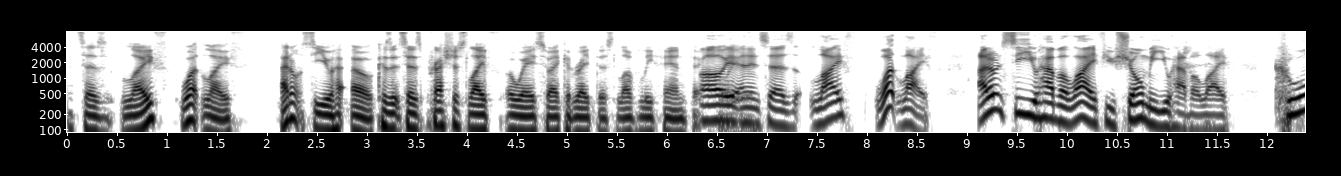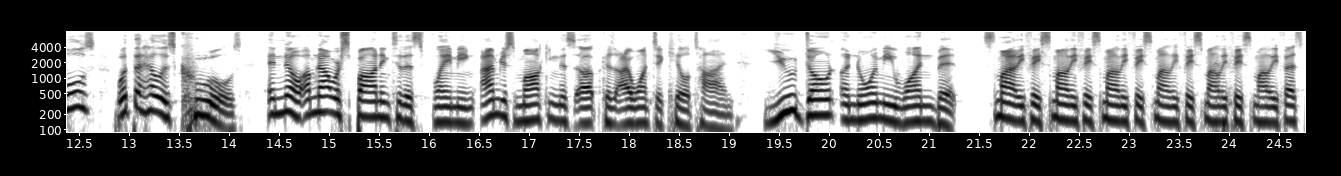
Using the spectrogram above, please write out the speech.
It says, "Life? What life? I don't see you." Ha- oh, because it says "precious life away," so I could write this lovely fanfic. Oh yeah, you. and it says life. What life? I don't see you have a life. You show me you have a life. Cools? What the hell is cools? And no, I'm not responding to this flaming. I'm just mocking this up because I want to kill time. You don't annoy me one bit. Smiley face, smiley face, smiley face, smiley face, smiley face, smiley face.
